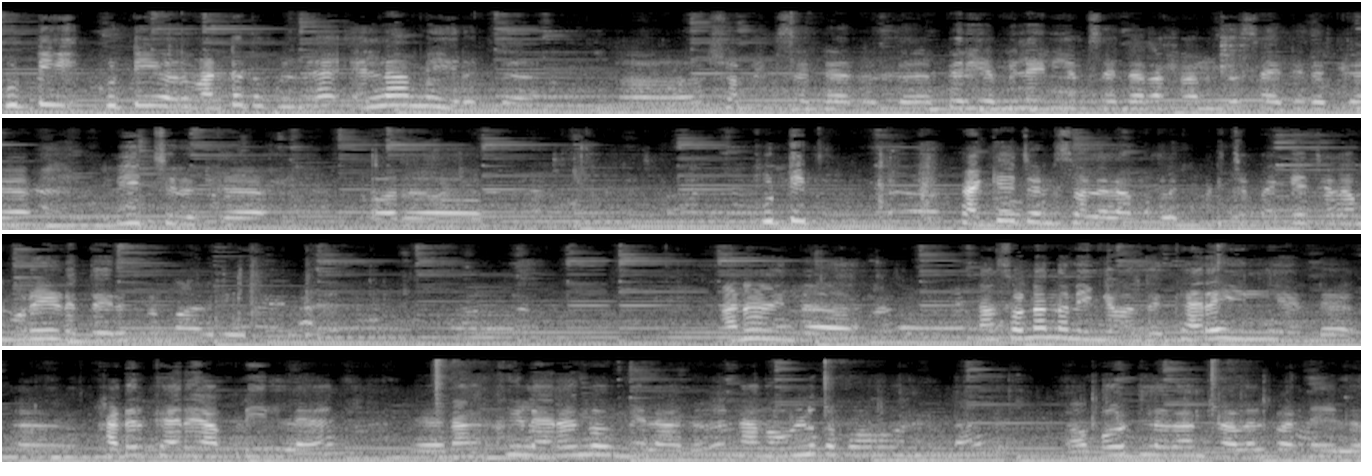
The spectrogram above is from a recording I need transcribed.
குட்டி குட்டி ஒரு வட்டத்துக்குள்ள எல்லாமே இருக்கு. ஷாப்பிங் சென்டர் இருக்கு பெரிய மிலேனியம் சென்டர் அந்த சைடு இருக்கு பீச் இருக்கு. ஒரு குட்டி பேக்கேஜ்னு சொல்லலாம். உங்களுக்கு பிடிச்ச பேக்கேஜ் எல்லாம் ஒரே இடத்துல இருக்கிற மாதிரி இருக்குது ஆனா இந்த நான் சொன்னேன் நீங்க வந்து கரை இல்லையண்டு கடற்கரை அப்படி இல்லை. நாங்கள் நாங்க கீழே இறங்கவும் மேலாது நாங்க உள்ளுக்கு போகணும்னா போட்ல தான் டிராவல் பண்ணல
